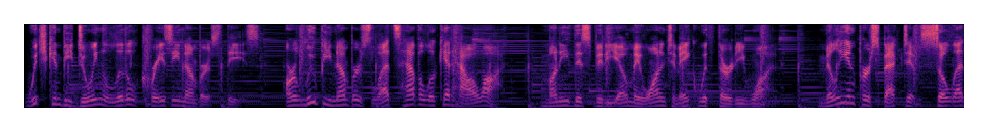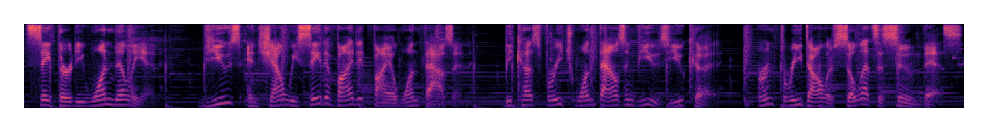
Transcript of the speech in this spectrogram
which can be doing a little crazy numbers these. Are loopy numbers let's have a look at how a lot. Money this video may want to make with 31 million perspectives so let's say 31 million views and shall we say divide it via 1000 because for each 1000 views you could earn $3 so let's assume this.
